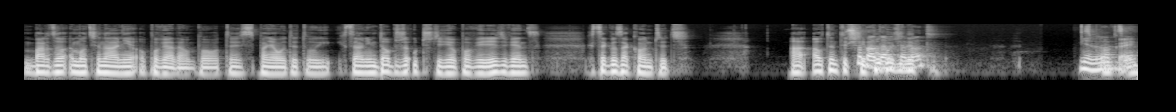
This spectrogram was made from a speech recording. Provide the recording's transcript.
bardzo emocjonalnie opowiadał, bo to jest wspaniały tytuł i chcę o nim dobrze, uczciwie opowiedzieć, więc chcę go zakończyć. A autentycznie pół Przebadam godziny... temat. Nie, no okej.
